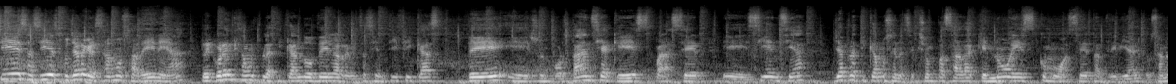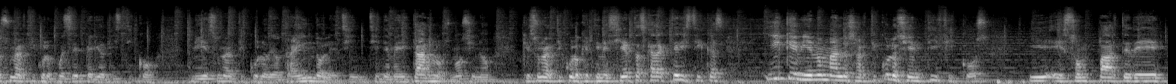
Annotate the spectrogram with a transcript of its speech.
Así es, así es, pues ya regresamos a DNA. Recuerden que estamos platicando de las revistas científicas, de eh, su importancia que es para hacer eh, ciencia. Ya platicamos en la sección pasada que no es como hacer tan trivial, o sea, no es un artículo pues periodístico, ni es un artículo de otra índole, sin, sin demeritarlos, ¿no? Sino que es un artículo que tiene ciertas características y que bien o mal los artículos científicos y, eh, son parte de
